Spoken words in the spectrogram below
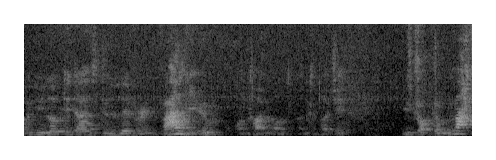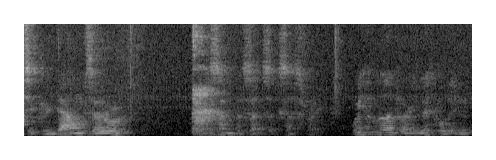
When you looked at it as delivering value on time and on, and to budget, you dropped dramatically down to 7% success rate. We have learned very little in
